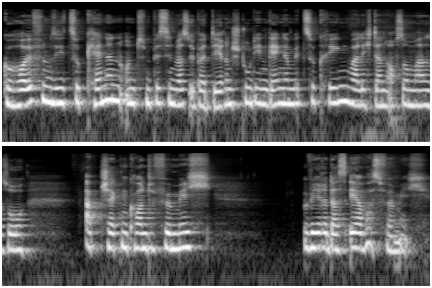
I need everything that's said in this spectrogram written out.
geholfen, sie zu kennen und ein bisschen was über deren Studiengänge mitzukriegen, weil ich dann auch so mal so abchecken konnte für mich, wäre das eher was für mich.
